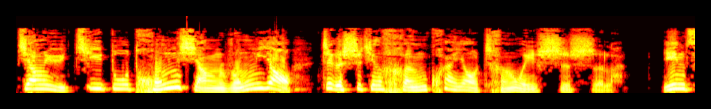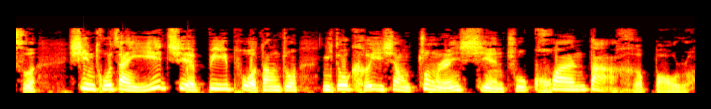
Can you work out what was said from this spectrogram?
将与基督同享荣耀，这个事情很快要成为事实了。因此，信徒在一切逼迫当中，你都可以向众人显出宽大和包容，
